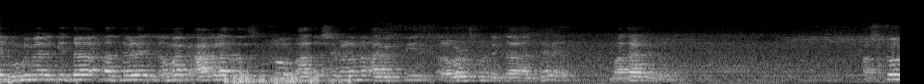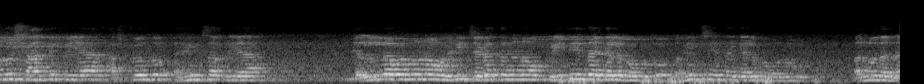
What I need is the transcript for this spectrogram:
ಈ ಭೂಮಿ ಮೇಲೆ ಇದ್ದ ಅಂತೇಳಿ ನಮಗ್ ಆಗ್ಲಾರ್ದಷ್ಟು ಆದರ್ಶಗಳನ್ನ ಆ ವ್ಯಕ್ತಿ ಅಳವಡಿಸ್ಕೊಂಡಿದ್ದ ಅಂತೇಳಿ ಮಾತಾಡ್ತಿದ್ರು. ಅಷ್ಟೊಂದು ಶಾಂತಿ ಪ್ರಿಯ, ಅಷ್ಟೊಂದು ಅಹಿಂಸಾ ಪ್ರಿಯ, ಎಲ್ಲವನ್ನು ನಾವು ಇಡೀ ಜಗತ್ತನ್ನು ನಾವು ಪ್ರೀತಿಯಿಂದ ಗೆಲ್ಲಬಹುದು, ಅಹಿಂಸೆಯಿಂದ ಗೆಲ್ಲಬಹುದು ಅನ್ನೋದನ್ನ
